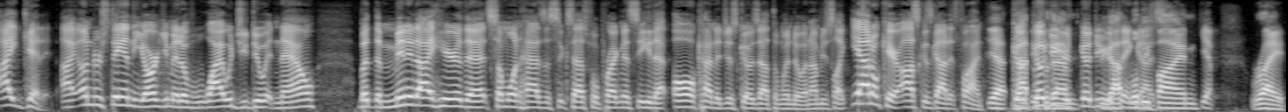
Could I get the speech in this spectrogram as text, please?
I get it. I understand the argument of why would you do it now. But the minute I hear that someone has a successful pregnancy, that all kind of just goes out the window, and I'm just like, yeah, I don't care. Asuka's got it. It's fine. Yeah, go go do your go do We your got- thing. We'll guys. be fine. Yep. Right.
